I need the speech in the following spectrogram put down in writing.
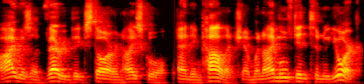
I was a very big star in high school and in college. And when I moved into New York,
